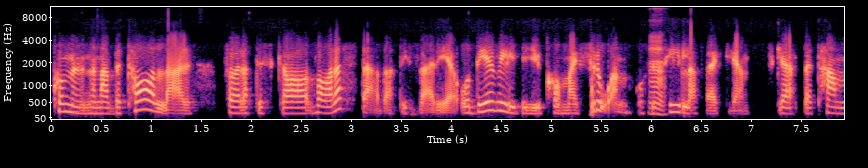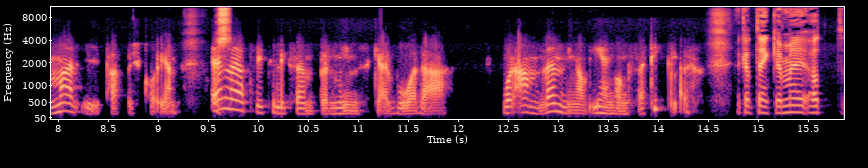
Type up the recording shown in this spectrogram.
kommunerna betalar för att det ska vara städat i Sverige och det vill vi ju komma ifrån och se Mm. till att verkligen skräpet hamnar i papperskorgen. Eller att vi till exempel minskar våra, vår användning av engångsartiklar. Jag kan tänka mig att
